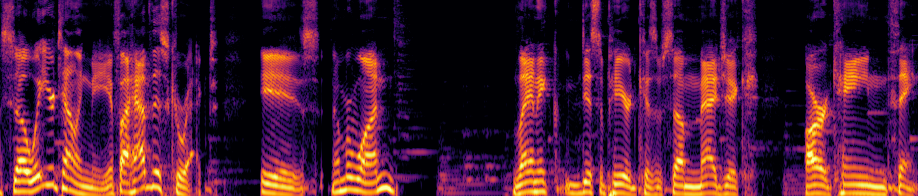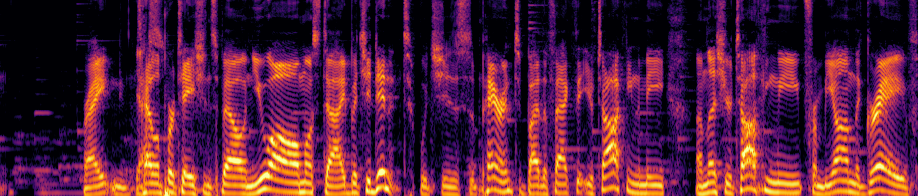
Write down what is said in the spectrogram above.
So, what you're telling me, if I have this correct, is number one, Lannick disappeared because of some magic arcane thing, right? Teleportation spell, and you all almost died, but you didn't, which is apparent by the fact that you're talking to me, unless you're talking to me from beyond the grave,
